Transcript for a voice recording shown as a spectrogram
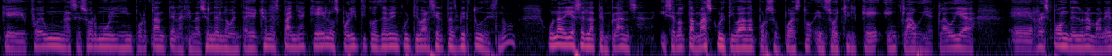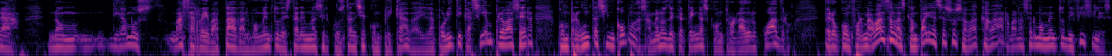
que fue un asesor muy importante en la generación del 98 en España, que los políticos deben cultivar ciertas virtudes, ¿no? Una de ellas es la templanza, y se nota más cultivada, por supuesto, en Xochitl que en Claudia. Claudia eh, responde de una manera, no, digamos, más arrebatada al momento de estar en una circunstancia complicada. Y la política siempre va a ser con preguntas incómodas, a menos de que tengas controlado el cuadro. Pero conforme avanzan las campañas, eso se va a acabar, van a ser momentos difíciles.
